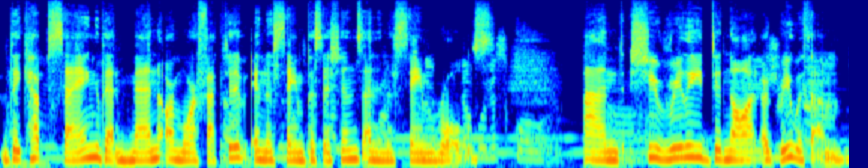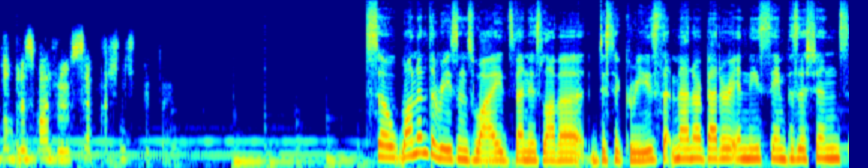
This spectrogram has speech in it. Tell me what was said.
they kept saying that men are more effective in the same positions and in the same roles. And she really did not agree with them. So, one of the reasons why Dzvenyslava disagrees that men are better in these same positions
